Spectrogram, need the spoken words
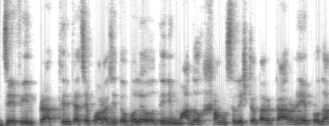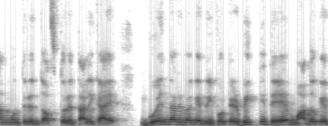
জেপির প্রার্থীর কাছে পরাজিত হলেও তিনি মাদক সংশ্লিষ্টতার কারণে প্রধানমন্ত্রীর দফতরের তালিকায় গোয়েন্দা বিভাগের রিপোর্টের ভিত্তিতে মাদকের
